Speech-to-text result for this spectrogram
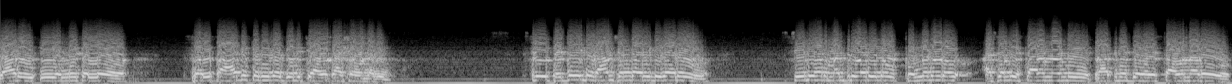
వారు ఈ ఎన్నికల్లో స్వల్ప ఆధిక్యతలో గెలిచే అవకాశం ఉన్నది. శ్రీ పెద్దిరెడ్డి రామచంద్రారెడ్డి గారు సీనియర్ మంత్రివర్యులు పొంగనూరు అసెంబ్లీ స్థానం నుండి ప్రాతినిధ్యం వహిస్తా ఉన్నారు.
